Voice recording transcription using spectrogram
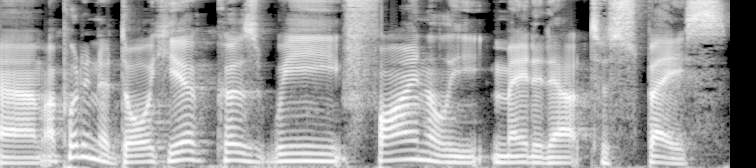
Um, I put in a door here because we finally made it out to space.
